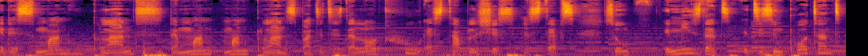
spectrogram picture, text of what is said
it is man who plants, the man man plants, but it is the Lord who establishes his steps. So it means that it is important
